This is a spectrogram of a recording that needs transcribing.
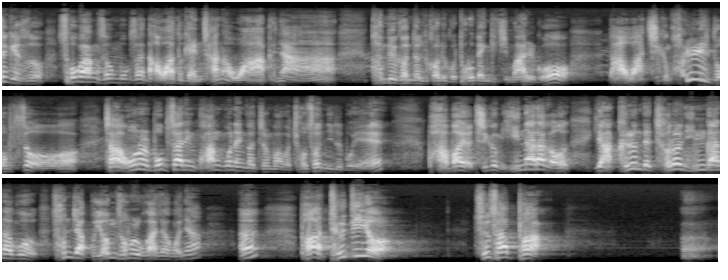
녹색에서 소강성 목사 나와도 괜찮아. 와 그냥. 건들건들 거리고 돌아다니지 말고 나와. 지금 할 일도 없어. 자 오늘 목사님 광고 낸 것 좀 봐봐. 조선일보에. 봐봐요. 지금 이 나라가 어- 야 그런데 저런 인간하고 손잡고 염소 몰고 가자고 하냐? 어? 봐 드디어 주사파. 어,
